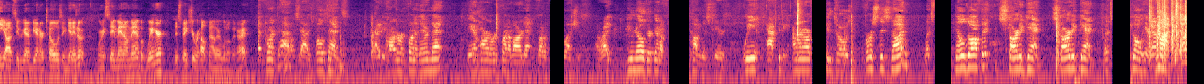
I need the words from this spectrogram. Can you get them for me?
Obviously we got to be on our toes and get into it. We're going to stay man on man, but winger, just make sure we're helping out there a little bit, all right? Front battles, guys, both ends. Got to be harder in front of their net, damn harder in front of our net, in front of flushes, all right? You know they're going to come this period. We have to be on our toes. First is done. Let's build off it. Start again. Start again. Let's go here. Come on.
